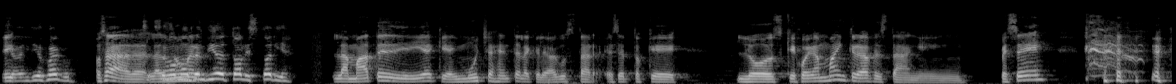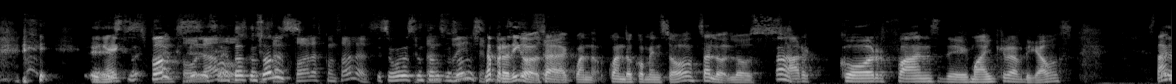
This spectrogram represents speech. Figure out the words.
que ha vendido el juego. O sea, la, Es el juego más número- vendido de toda la historia. la mate diría que hay mucha gente a la que le va a gustar, excepto que los que juegan Minecraft están en PC, en Xbox. todos en todas las consolas. todas las consolas. Todas las No, pero digo, o sea, cuando, cuando comenzó, o sea, lo- los Ah. hardcore fans de Minecraft, digamos, están Eh,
